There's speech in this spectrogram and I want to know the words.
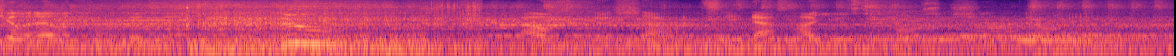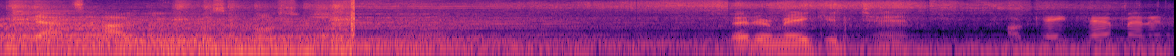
Kill elephant with that. Dude! That was a good shot. See, that's how you're supposed to shoot. that. That's how you were supposed to shoot. Better make it ten. Okay, 10 minutes.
